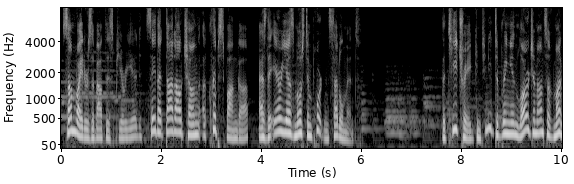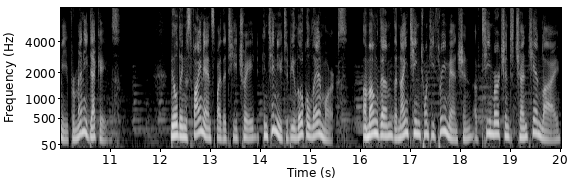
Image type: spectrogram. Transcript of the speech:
Some writers about this period say that Dadaocheng eclipsed Bangka as the area's most important settlement. The tea trade continued to bring in large amounts of money for many decades. Buildings financed by the tea trade continue to be local landmarks, among them the 1923 mansion of tea merchant Chen Tianlai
